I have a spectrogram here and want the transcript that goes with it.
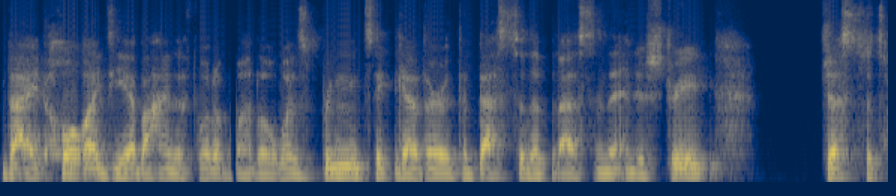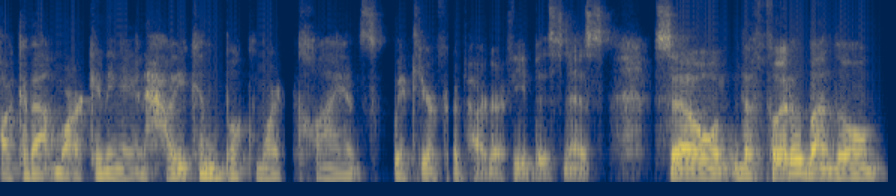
the whole idea behind the photo bundle was bringing together the best of the best in the industry just to talk about marketing and how you can book more clients with your photography business. So the photo bundle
